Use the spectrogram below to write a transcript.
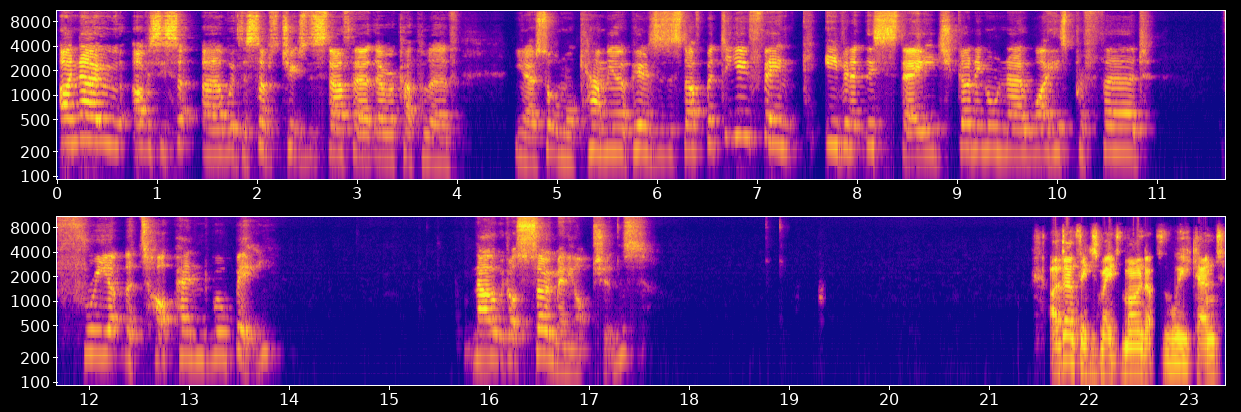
I know obviously uh, with the substitutes and stuff, there, there were a couple of, you know, sort of more cameo appearances and stuff. But do you think, even at this stage, Gunning will know why his preferred free up the top end will be? Now that we've got so many options. I don't think he's made his mind up for the weekend.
